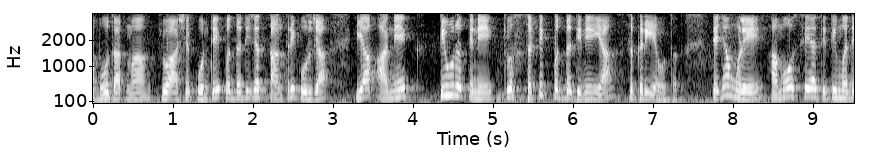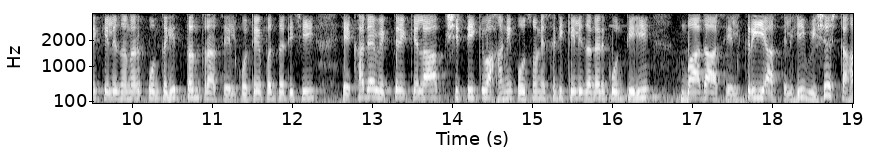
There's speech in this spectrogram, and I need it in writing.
भूतात्मा किंवा असे कोणत्याही पद्धतीच्या तांत्रिक ऊर्जा या अनेक तीव्रतेने किंवा सटीक पद्धतीने या सक्रिय होतात. त्याच्यामुळे अमावस्या या तिथीमध्ये केले जाणारं कोणतंही तंत्र असेल कोणत्याही पद्धतीची एखाद्या व्यक्तिरेखेला क्षिती किंवा हानी पोहोचवण्यासाठी केली जाणारी कोणतीही बाधा असेल क्रिया असेल ही विशेषतः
